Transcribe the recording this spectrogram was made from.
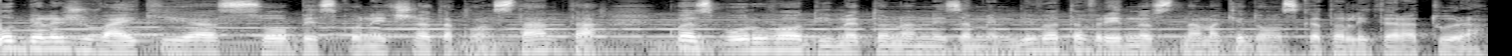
одбележувајќи ја со бесконечната константа која зборува од името на незаменливата вредност на македонската литература.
